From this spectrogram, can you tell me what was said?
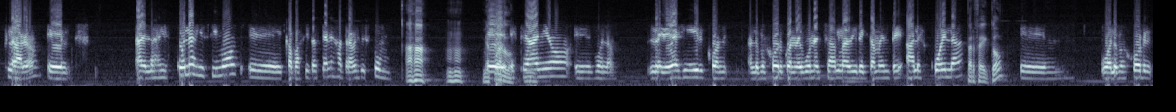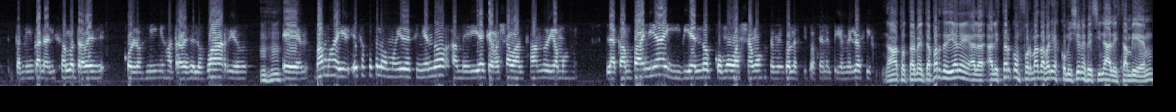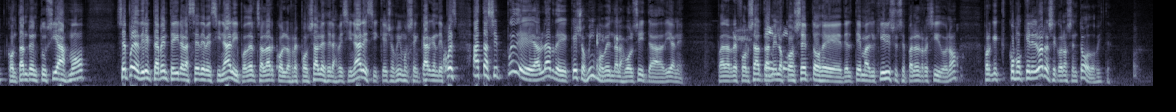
Claro. Eh, en las escuelas hicimos eh, capacitaciones a través de Zoom. Ajá, me acuerdo. este año, bueno, la idea es ir con, a lo mejor con alguna charla directamente a la escuela. Perfecto. o a lo mejor también canalizarlo a través con los niños a través de los barrios. Eh, vamos a ir, esas cosas las vamos a ir definiendo a medida que vaya avanzando, digamos, la campaña y viendo cómo vayamos también con la situación epidemiológica. No, totalmente. Aparte, Diane, al, estar conformadas varias comisiones vecinales también, con tanto entusiasmo, se puede directamente ir a la sede vecinal y poder charlar con los responsables de las vecinales y que ellos mismos se encarguen después. Hasta se puede hablar de que ellos mismos vendan las bolsitas, Diane para reforzar también los conceptos del tema del giro y separar el residuo, ¿no? Porque como que en el barrio se conocen todos, ¿viste?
